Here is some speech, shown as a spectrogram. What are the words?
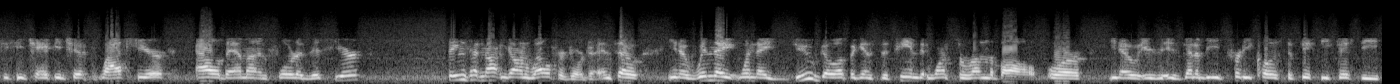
SEC championship last year, Alabama and Florida this year, things have not gone well for Georgia. And so, you know, when they when they do go up against a team that wants to run the ball or, you know, is, is going to be pretty close to 50-50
